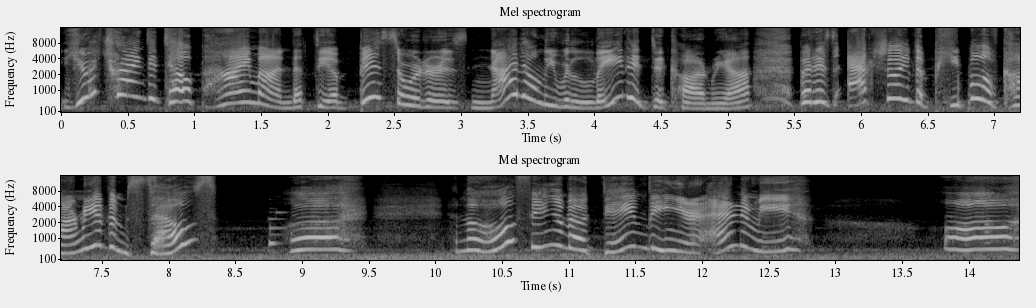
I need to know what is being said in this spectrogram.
You're trying to tell Paimon that the Abyss Order is not only related to Khaenri'ah, but is actually the people of Khaenri'ah themselves? Uh, and the whole thing about Dain being your enemy... Oh,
